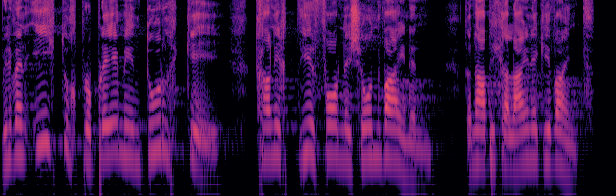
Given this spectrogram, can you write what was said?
Weil wenn ich durch Probleme hindurchgehe, kann ich dir vorne schon weinen. Dann habe ich alleine geweint.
